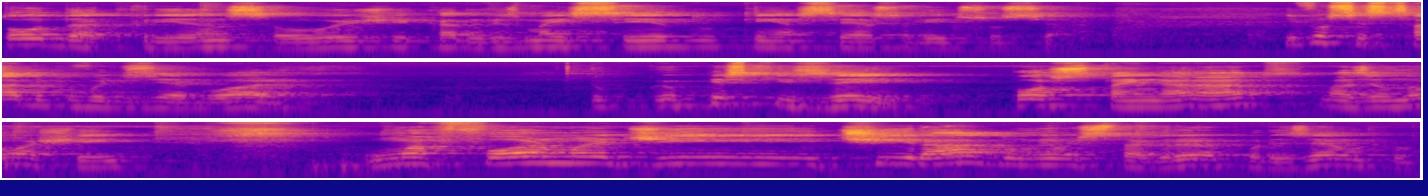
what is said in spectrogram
toda criança hoje, cada vez mais cedo, tem acesso à rede social. E você sabe o que eu vou dizer agora? Eu, eu pesquisei, posso estar enganado, mas eu não achei uma forma de tirar do meu Instagram, por exemplo,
